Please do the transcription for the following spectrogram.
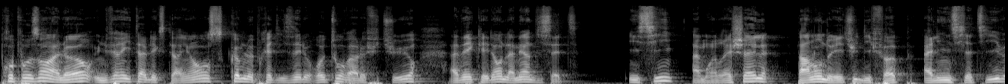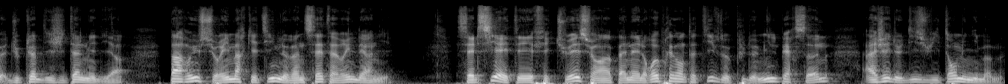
proposant alors une véritable expérience comme le prédisait le retour vers le futur avec les dents de la mer 17 Ici, à moindre échelle, parlons de l'étude d'IFOP à l'initiative du Club Digital Media, parue sur e-marketing le 27 avril dernier. Celle-ci a été effectuée sur un panel représentatif de plus de 1000 personnes âgées de 18 ans minimum.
